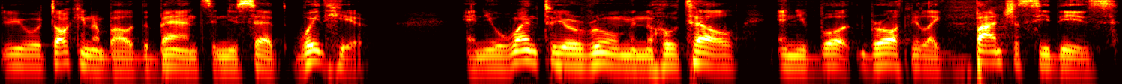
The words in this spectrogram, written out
we were talking about the bands, and you said, "Wait here," and you went to your room in the hotel, and you brought brought me like bunch of CDs,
